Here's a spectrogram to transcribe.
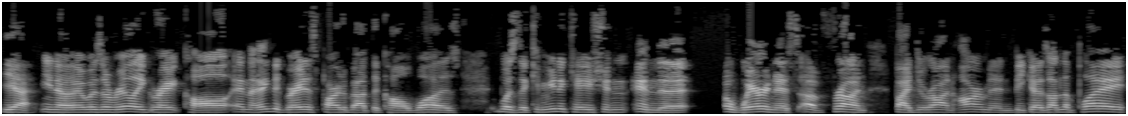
Yeah, you know, it was a really great call, and I think the greatest part about the call was was the communication and the awareness up front by Duron Harmon because on the play,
